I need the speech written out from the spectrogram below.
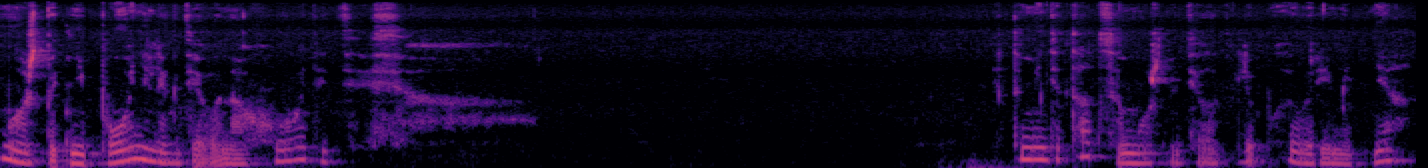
Может быть, не поняли, где вы находитесь. Эту медитацию можно делать в любое время дня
